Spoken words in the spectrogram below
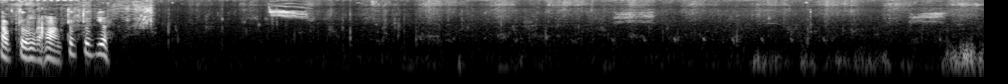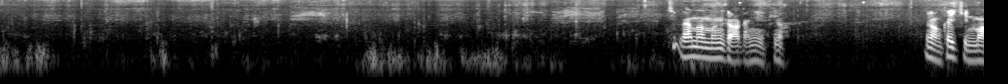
นกตูมกับห้อง ตุ๊บๆอยู่ สิว่ามาเมืองดอกอันนี้พี่น้องพี่น้องเคยกินบ่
